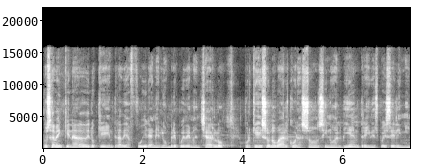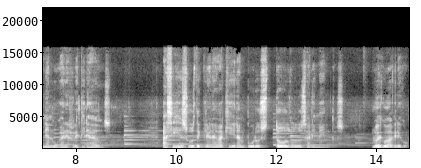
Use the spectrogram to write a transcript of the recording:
¿No saben que nada de lo que entra de afuera en el hombre puede mancharlo porque eso no va al corazón sino al vientre y después se elimina en lugares retirados? Así Jesús declaraba que eran puros todos los alimentos. Luego agregó,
